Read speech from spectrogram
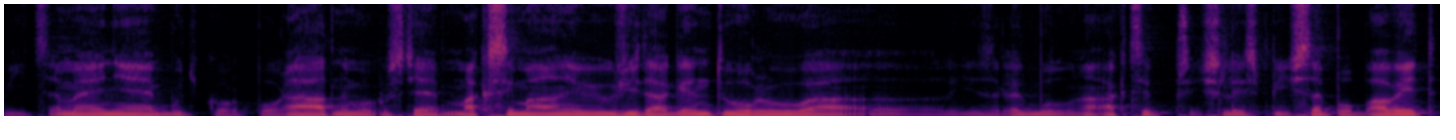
víceméně buď korporát nebo prostě maximálně využít agenturu a e, lidi z Red Bullu na akci přišli spíš se pobavit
